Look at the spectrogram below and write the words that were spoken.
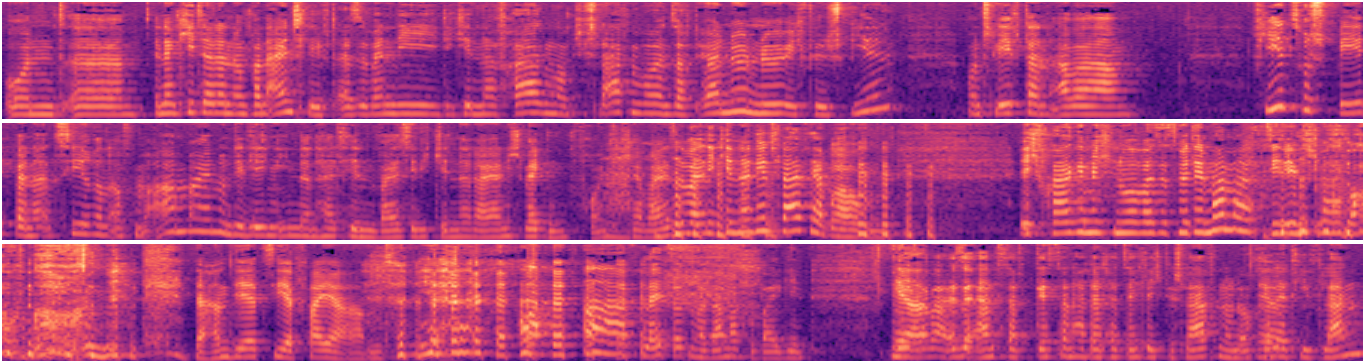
und äh, in der Kita dann irgendwann einschläft. Also wenn die, die Kinder fragen, ob die schlafen wollen, sagt er, nö, nö, ich will spielen und schläft dann aber viel zu spät bei einer Erzieherin auf dem Arm ein und die legen ihn dann halt hin, weil sie die Kinder da ja nicht wecken, freundlicherweise, weil die Kinder den Schlaf ja brauchen. Ich frage mich nur, was ist mit den Mamas, die den Schlaf auch brauchen? Da haben die jetzt hier Feierabend. Ja. Vielleicht sollten wir da mal vorbeigehen. Nee, ja, aber also ernsthaft, gestern hat er tatsächlich geschlafen und auch ja. relativ lang.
